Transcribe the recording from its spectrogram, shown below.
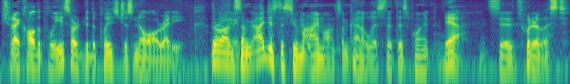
should I call the police, or did the police just know already? They're on some. I just assume I'm on some kind of list at this point. Yeah, it's a Twitter list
